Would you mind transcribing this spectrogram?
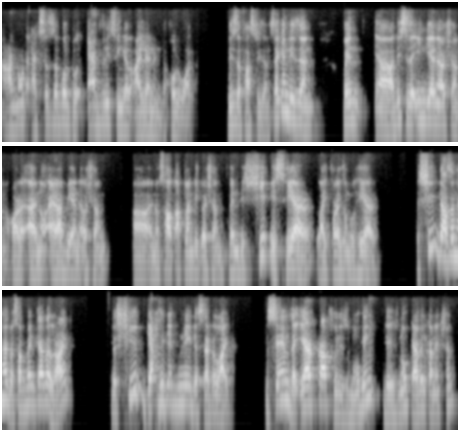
are not accessible to every single island in the whole world. This is the first reason. Second reason, when uh, this is the Indian Ocean or I uh, know Arabian Ocean, uh, you know South Atlantic Ocean, when the ship is here, like for example here, the ship doesn't have a submarine cable, right? The ship definitely need a satellite. The same, the aircraft when it's moving, there is no cable connection.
